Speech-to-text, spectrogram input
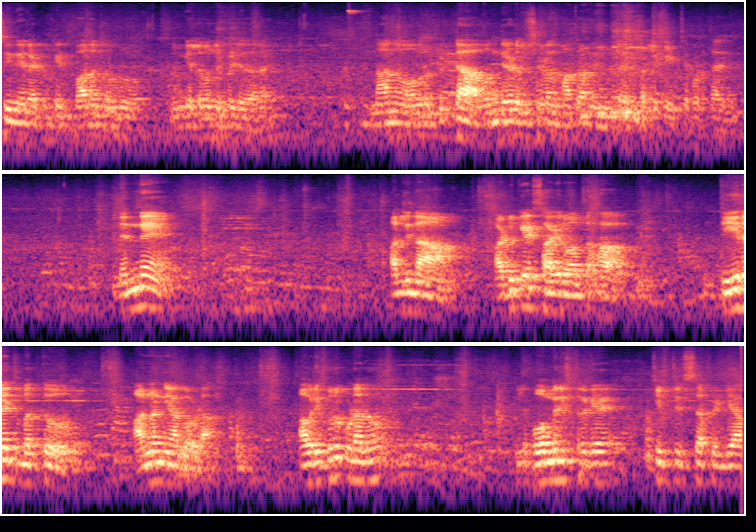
ಸೀನಿಯರ್ ಅಡ್ವೊಕೇಟ್ ಬಾಲನ್ ಅವರು ನಮಗೆಲ್ಲವನ್ನು ಹೇಳಿದ್ದಾರೆ. ನಾನು ಅವರು ಬಿಟ್ಟ ಒಂದೆರಡು ವಿಷಯಗಳನ್ನು ಮಾತ್ರ ತರಲಿಕ್ಕೆ ಇಚ್ಛೆ ಪಡ್ತಾ ಇದ್ದೀನಿ. ನಿನ್ನೆ ಅಲ್ಲಿನ ಅಡ್ವೊಕೇಟ್ಸ್ ಆಗಿರುವಂತಹ ಧೀರಜ್ ಮತ್ತು ಅನನ್ಯ ಗೌಡ ಅವರಿಬ್ಬರು ಕೂಡ ಇಲ್ಲಿ ಹೋಮ್ ಮಿನಿಸ್ಟರ್ಗೆ chief justice of India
